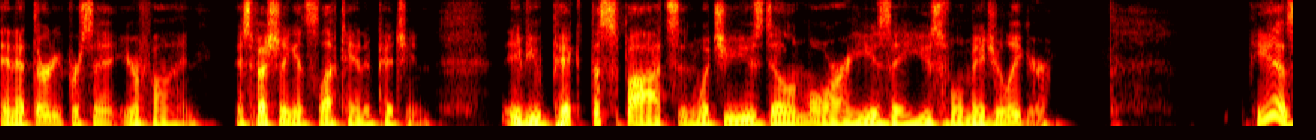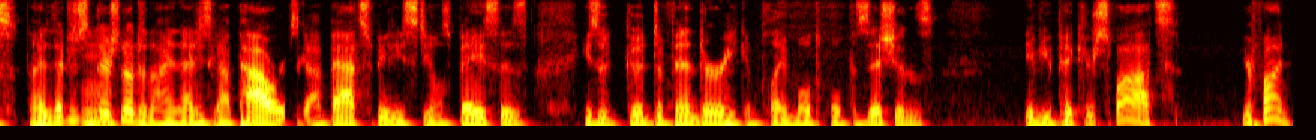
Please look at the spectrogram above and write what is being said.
and at 30%, you're fine, especially against left-handed pitching. If you pick the spots in which you use Dylan Moore, he is a useful major leaguer. He is. I there's, mm. there's no denying that. He's got power. He's got bat speed. He steals bases. He's a good defender. He can play multiple positions. If you pick your spots, you're fine.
